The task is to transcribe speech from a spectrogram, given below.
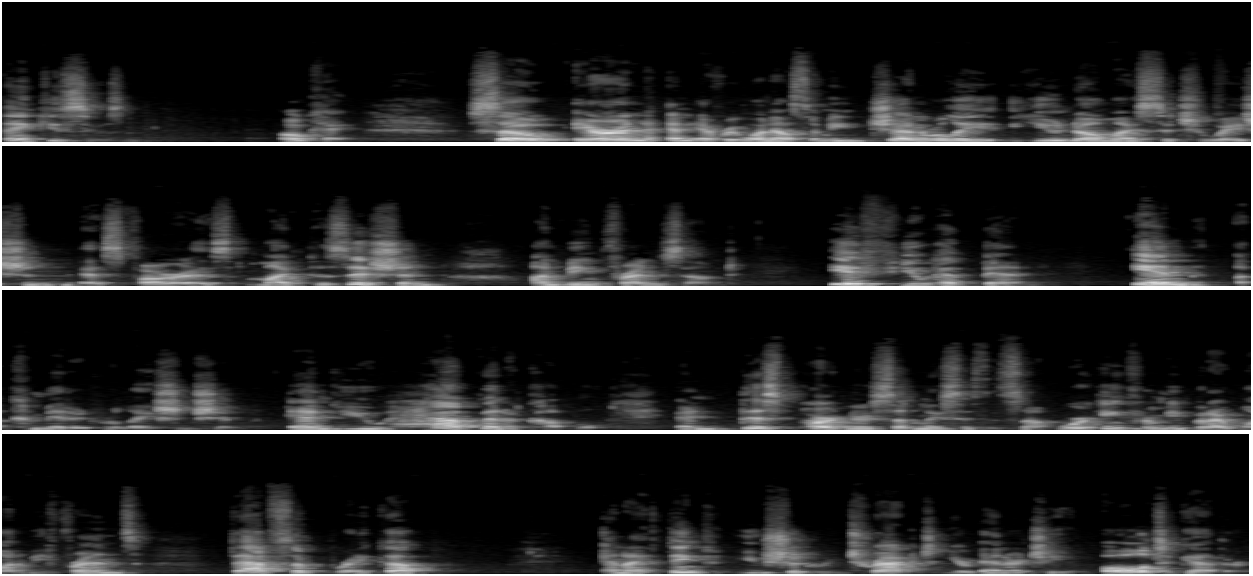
Thank you, Susan. Okay, so Aaron and everyone else, I mean, generally, you know my situation as far as my position on being friend zoned. If you have been in a committed relationship and you have been a couple, and this partner suddenly says it's not working for me, but I want to be friends, that's a breakup. And I think you should retract your energy altogether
